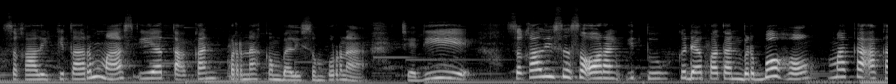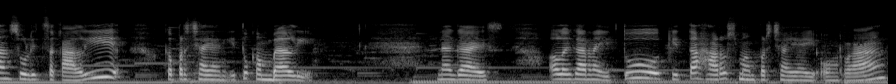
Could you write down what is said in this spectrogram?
Sekali kita remas, ia takkan pernah kembali sempurna. Jadi, sekali seseorang itu kedapatan berbohong, maka akan sulit sekali kepercayaan itu kembali. Nah, guys, oleh karena itu, kita harus mempercayai orang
